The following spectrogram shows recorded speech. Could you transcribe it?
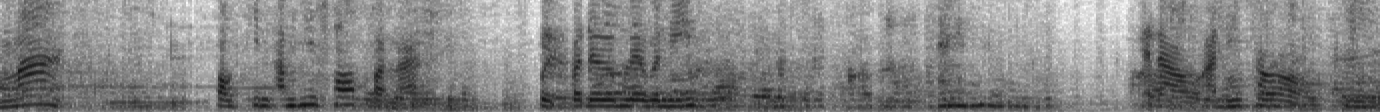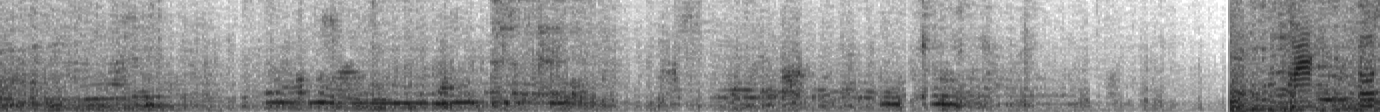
ำมาก ขอกินอันที่ชอบก่อนนะเปิดประเดิมเลยวันนี้กระเดาอันที่ชอบนี่มาสด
